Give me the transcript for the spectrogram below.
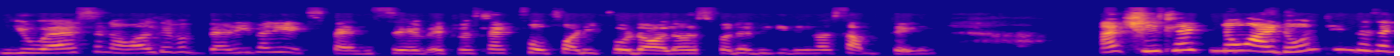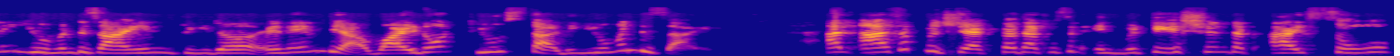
us and all they were very very expensive. It was like for $44 for a reading or something. And she's like no i don't think there's any human design reader in india. Why don't you study human design and as a projector, that was an invitation that I so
